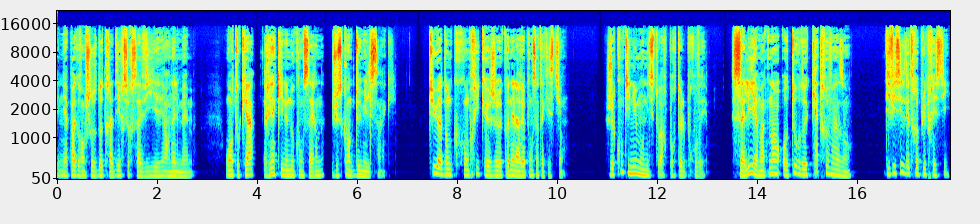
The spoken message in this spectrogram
il n'y a pas grand-chose d'autre à dire sur sa vie et en elle-même. Ou en tout cas, rien qui ne nous concerne jusqu'en 2005. Tu as donc compris que je connais la réponse à ta question. Je continue mon histoire pour te le prouver. Sally a maintenant autour de 80 ans. Difficile d'être plus précis.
